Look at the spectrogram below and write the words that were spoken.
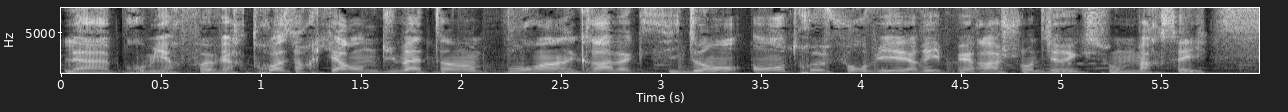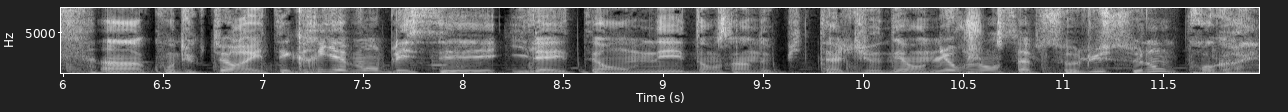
La première fois vers 3h40 du matin pour un grave accident entre Fourvière en direction de Marseille. Un conducteur a été grièvement blessé. Il a été emmené dans un hôpital lyonnais en urgence absolue selon le progrès.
